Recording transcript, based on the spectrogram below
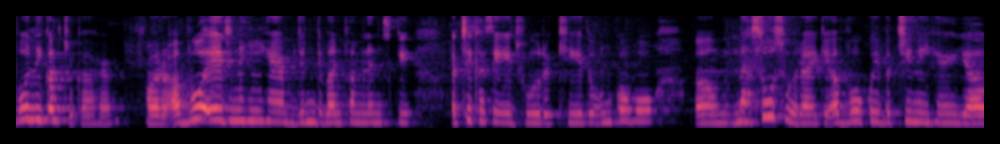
वो निकल चुका है। और अब वो एज नहीं है, अब जिन डिवाइन फेमिनेंस की अच्छी खासी एज हो रखी है तो उनको वो महसूस हो रहा है कि अब वो कोई बच्ची नहीं है या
